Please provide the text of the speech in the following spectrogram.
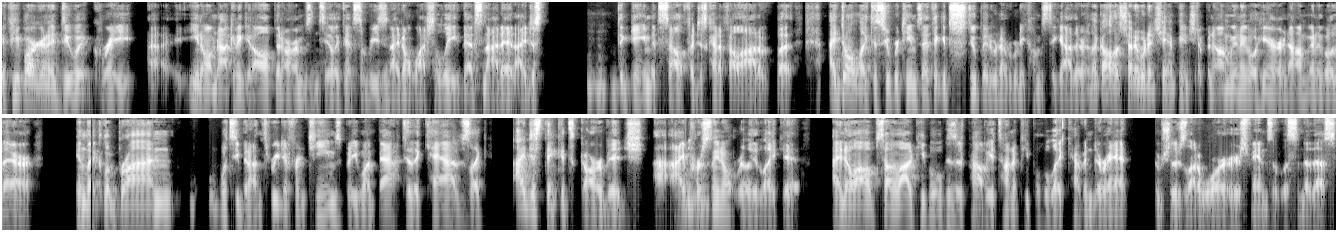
If people are going to do it, great. Uh, you know, I'm not going to get all up in arms and say like that's the reason I don't watch the league. That's not it. I just mm-hmm. the game itself, I just kind of fell out of. But I don't like the super teams. I think it's stupid when everybody comes together and like, oh, let's try to win a championship, and now I'm going to go here, and now I'm going to go there in like LeBron, what's he been on three different teams, but he went back to the Cavs. Like, I just think it's garbage. I, mm-hmm. personally don't really like it. I know I'll upset a lot of people because there's probably a ton of people who like Kevin Durant. I'm sure there's a lot of Warriors fans that listen to this.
